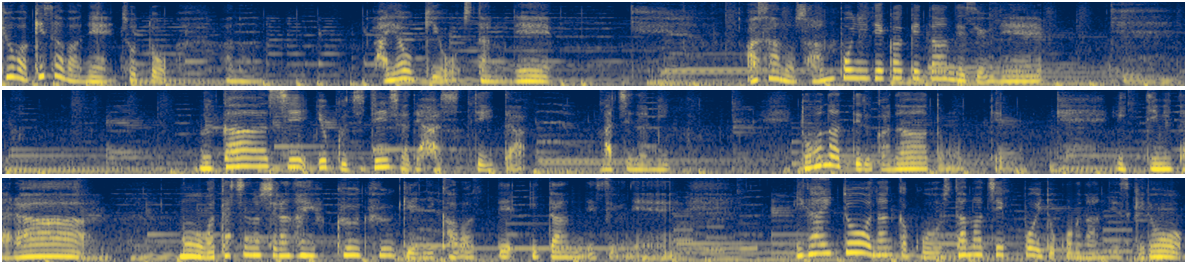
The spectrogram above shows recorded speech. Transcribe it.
今日は今朝はねちょっとあの早起きをしたので朝の散歩に出かけたんですよね。昔よく自転車で走っていた街並みどうなってるかなと思って行ってみたらもう私の知らない風景に変わっていたんですよね。意外となんかこう下町っぽいところなんですけど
